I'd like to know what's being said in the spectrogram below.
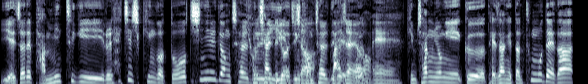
예전에 반민특위를 해체시킨 것도 친일 경찰들이 이어진 경찰들이었고요. 예. 김창룡이 그 대장했던 특무대가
